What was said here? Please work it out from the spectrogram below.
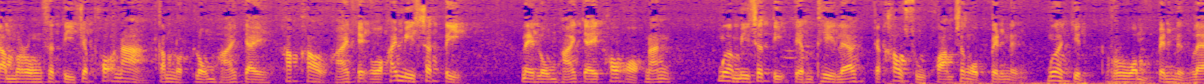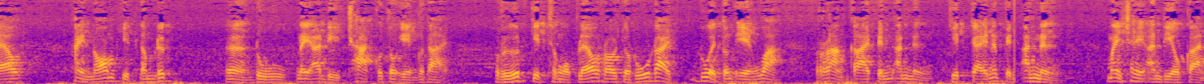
ดำรงสติเฉพาะหน้ากำหนดลมหายใจขับเข้าหายใจออกให้มีสติ ในลมหายใจเข้าออกนั้น เมื่อมีสติเต็มที่แล้วจะเข้าสู่ความสงบเป็นหนึ่ง เมื่อจิตรวมเป็นหนึ่งแล้ว ให้น้อมจิตลำลึก ดูในอดีตชาติของตัวเองก็ได้ หรือจิตสงบแล้วเราจะรู้ได้ด้วยตนเองว่า ร่างกายเป็นอันหนึ่ง จิตใจนั้นเป็นอันหนึ่ง ไม่ใช่อันเดียวกัน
